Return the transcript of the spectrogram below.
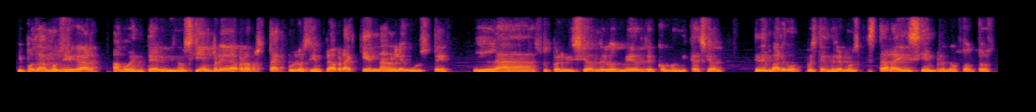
y podamos llegar a buen término. Siempre habrá obstáculos, siempre habrá quien no le guste la supervisión de los medios de comunicación, sin embargo, pues tendremos que estar ahí siempre nosotros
